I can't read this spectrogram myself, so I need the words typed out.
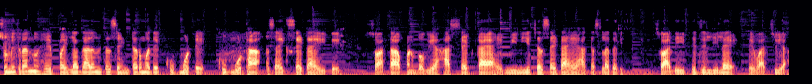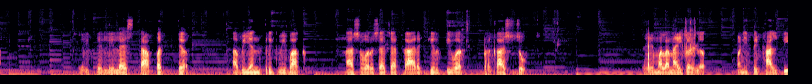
सो मित्रांनो हे पहिल्या दालनच्या सेंटरमध्ये खूप मोठे खूप मोठा असा एक सेट आहे इथे. सो आता आपण बघूया हा सेट काय आहे. मिनिएचर सेट आहे हा कसला तरी. सो आधी इथे जे लिहिलंय ते वाचूया. इथे लिहिलंय स्थापत्य अभियांत्रिक विभाग पन्नास वर्षाच्या कारकिर्दीवर प्रकाश जोत. हे मला नाही कळलं. पण इथे खालती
